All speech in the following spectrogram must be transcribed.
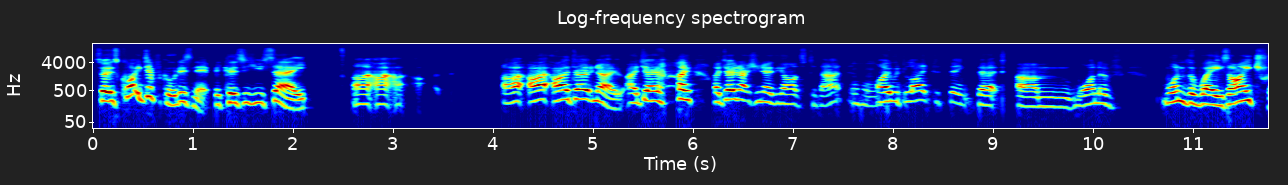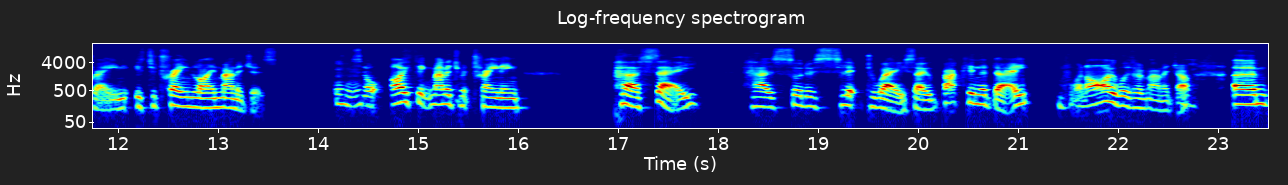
So it's quite difficult, isn't it? Because as you say, I, I, I, don't know. I don't. I, I don't actually know the answer to that. Mm-hmm. I would like to think that um, one of one of the ways I train is to train line managers. Mm-hmm. So I think management training per se has sort of slipped away. So back in the day, when I was a manager, um,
